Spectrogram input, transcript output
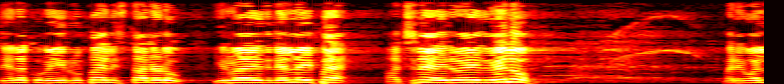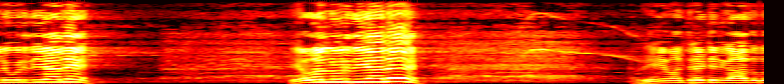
నెలకు వెయ్యి రూపాయలు ఇస్తా అన్నాడు. ఇరవై ఐదు నెలలు అయిపోయా వచ్చినాయి ఇరవై ఐదు వేలు. మరి ఎవరిని ఊరి తీయాలి? ఎవరిని ఊరి తీయాలి? రేవంత్ రెడ్డిని కాదు.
